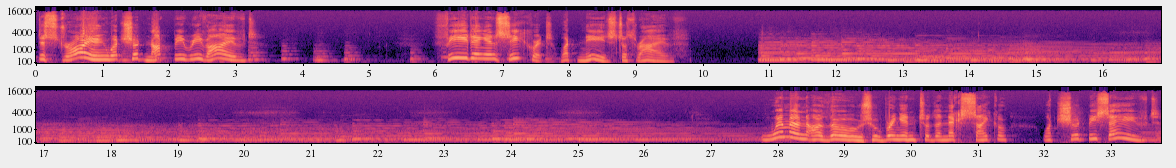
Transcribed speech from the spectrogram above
destroying what should not be revived, feeding in secret what needs to thrive. Women are those who bring into the next cycle what should be saved.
